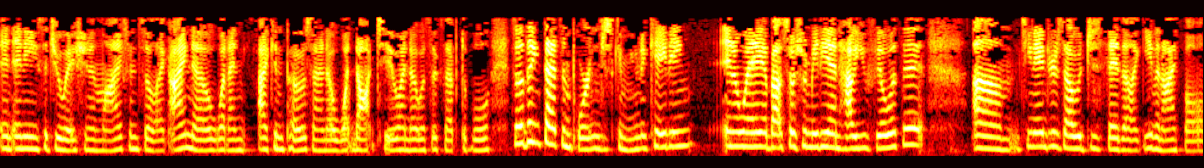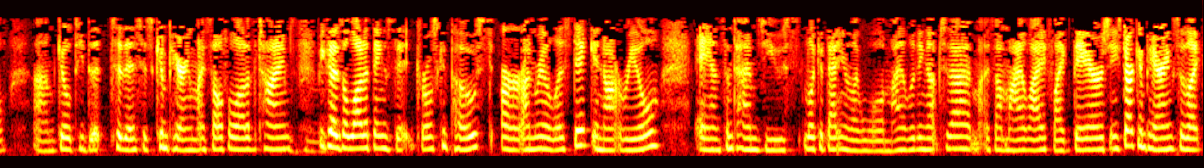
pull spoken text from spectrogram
in any situation in life and so like I know what I I can post and I know what not to. I know what's acceptable. So I think that's important just communicating in a way about social media and how you feel with it. Um, teenagers, I would just say that like even I fall um, guilty to, to this is comparing myself a lot of the times because a lot of things that girls can post are unrealistic and not real. And sometimes you look at that and you're like, well, am I living up to that? Is not my life like theirs? And you start comparing. So like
